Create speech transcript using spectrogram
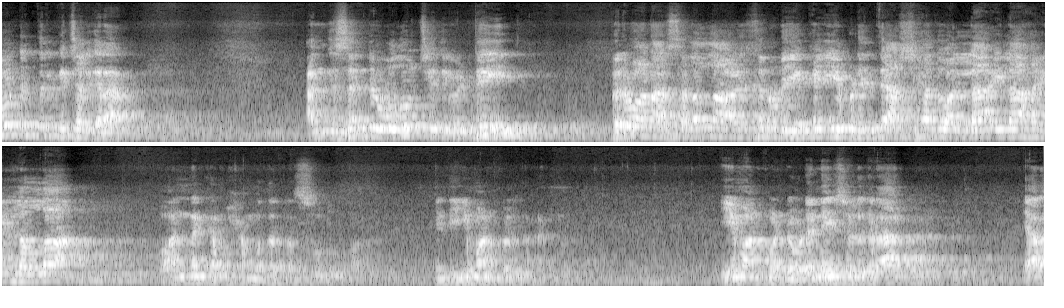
தோட்டத்திற்கு செல்கிறார். அங்கு சென்று உதவு செய்து விட்டு பெருமானார் ஸல்லல்லாஹு அலைஹி கையை பிடித்து அஷ்ஹது அல்லா இலாஹ இல்லல்லா வ முகமது ரசூலுல்லாஹ் என்று ஈமான் கொள்கிறார். ஈமான் கொண்ட உடனே சொல்கிறார் யார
